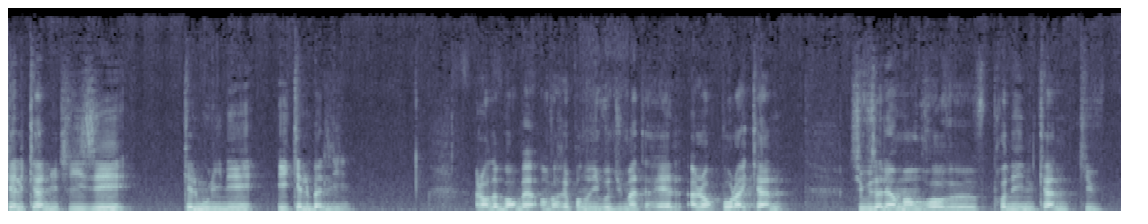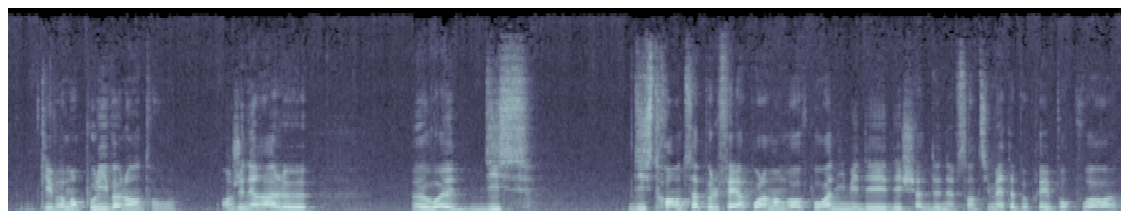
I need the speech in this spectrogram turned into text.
quelle canne utiliser quel moulinet et quelle bas de ligne Alors d'abord, ben, on va répondre au niveau du matériel. Alors pour la canne, si vous allez en mangrove, euh, prenez une canne qui, est vraiment polyvalente. en général, euh, euh, ouais, 10, 10-30, ça peut le faire pour la mangrove, pour animer des, des chattes de 9 cm à peu près, pour pouvoir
